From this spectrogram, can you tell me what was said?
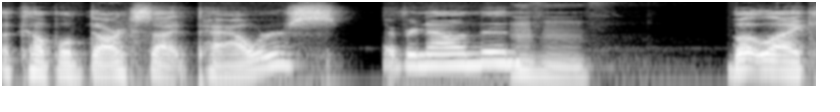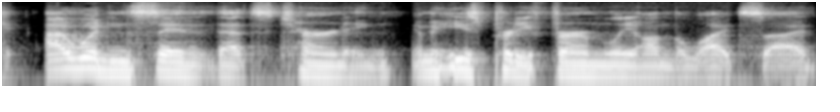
a couple dark side powers every now and then, hmm but like, I wouldn't say that that's turning. I mean, he's pretty firmly on the light side,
